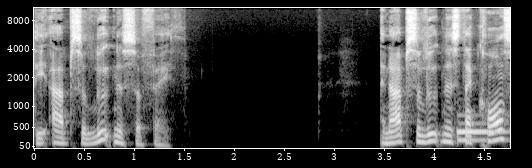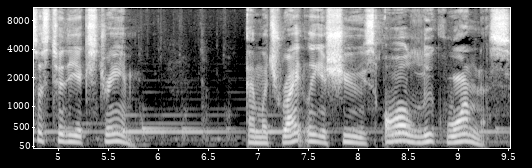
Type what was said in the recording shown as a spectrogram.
the absoluteness of faith, an absoluteness that calls us to the extreme and which rightly eschews all lukewarmness.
